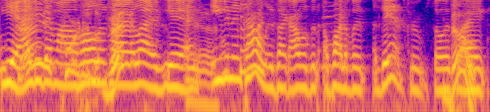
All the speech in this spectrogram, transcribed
Yeah, I did that my Courtney whole LeVay. entire life. Yeah, Yeah. even in college, like I was a part of a, a dance group. So it's Dope. like,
